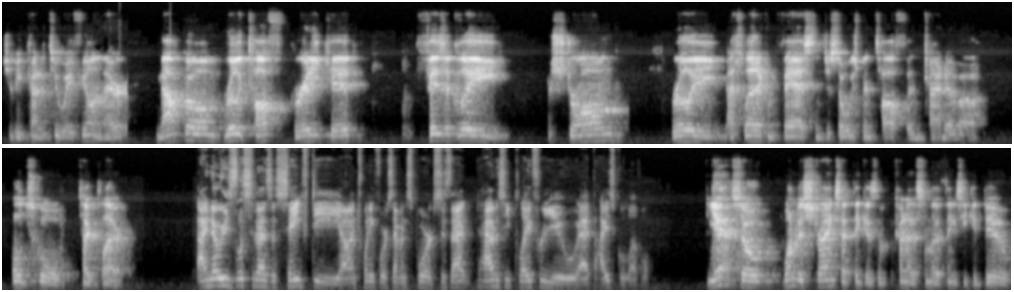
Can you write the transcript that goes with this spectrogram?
should be kind of two way feeling there. Malcolm, really tough, gritty kid, physically strong, really athletic and fast, and just always been tough and kind of a old school type player. I know he's listed as a safety on 24/7 Sports. Is that how does he play for you at the high school level? Yeah, so one of his strengths, I think, is kind of some of the things he could do.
